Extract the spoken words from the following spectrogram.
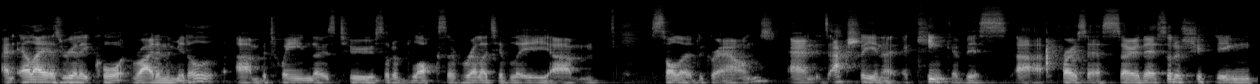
and LA is really caught right in the middle um, between those two sort of blocks of relatively. Um, solid ground and it's actually in a, a kink of this uh, process so they're sort of shifting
